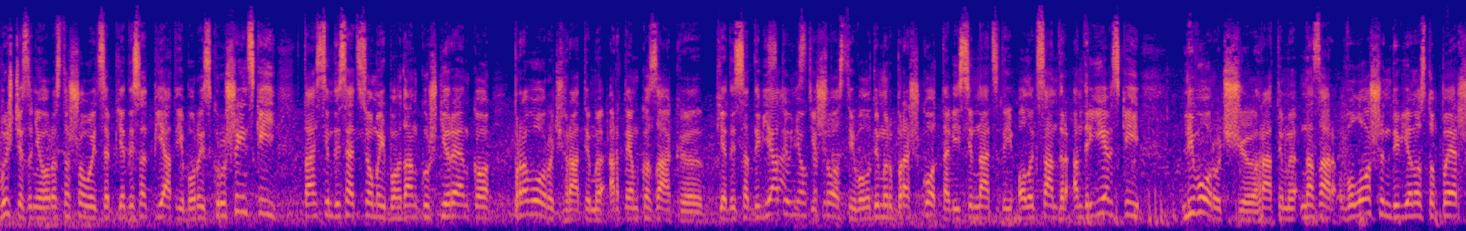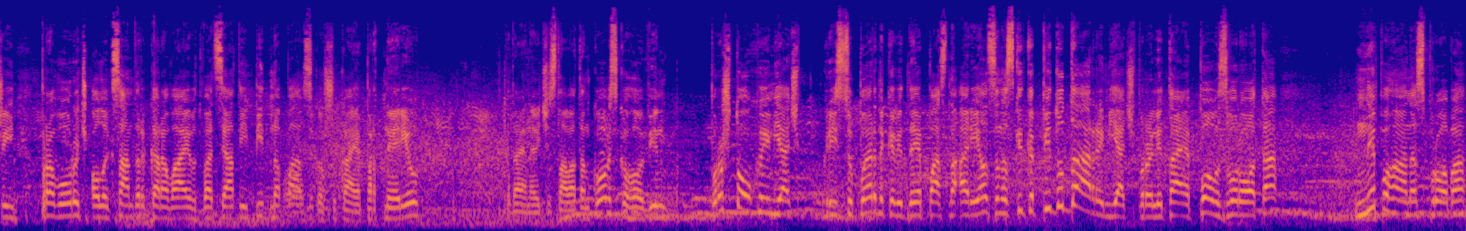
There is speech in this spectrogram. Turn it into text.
Вище за нього розташовується 55-й Борис Крушинський та 77-й Богдан Кушніренко. Праворуч гратиме Артем Козак, 59-й у нього 6-й Володимир Брашко та 18-й Олександр Андрієвський. Ліворуч гратиме Назар Волошин, 91-й. Праворуч Олександр Караваєв, 20-й. Під нападком шукає партнерів. Кидає на В'ячеслава Танковського. Він проштовхує м'яч крізь суперника. Віддає пас на Аріелсона. Скидка під удари. М'яч пролітає повз ворота. Непогана спроба.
